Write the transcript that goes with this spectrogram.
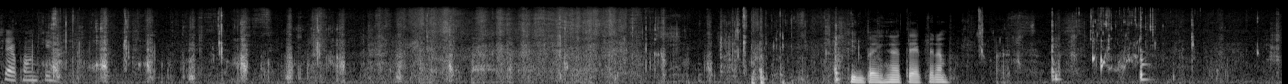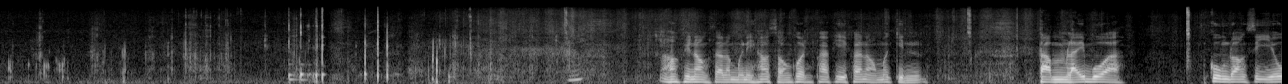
แสบของจริง กินไปเหงื่อแตกไปน้ำเอาพี่น้องสารบมือนี้เฮาสองคนพาพี่พาน้องมากินตำไหลบัว กุ้งดองซีอิ๊ว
